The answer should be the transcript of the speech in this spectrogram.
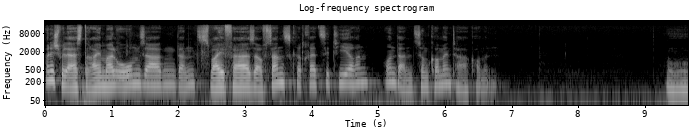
und ich will erst dreimal Om sagen, dann zwei Verse auf Sanskrit rezitieren und dann zum Kommentar kommen. Om.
